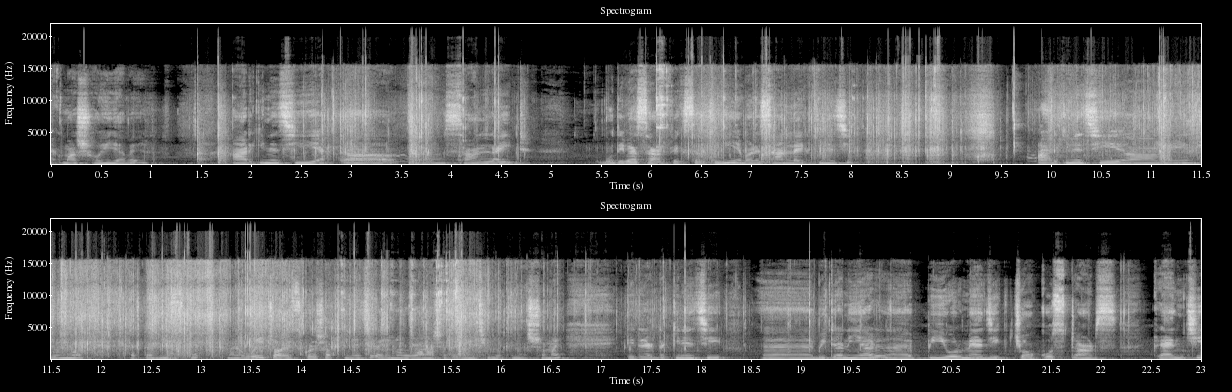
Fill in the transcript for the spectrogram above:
এক মাস হয়ে যাবে। আর কিনেছি একটা সানলাইট প্রতিবার সার্ফ এক্সেল কিনি, এবারে সানলাইট কিনেছি। আর কিনেছি মেয়ের জন্য একটা বিস্কুট। মানে ওই চয়েস করে সব কিনেছে, তাই জন্য ও আমার সাথে গিয়েছিল কেনার সময়। এটা একটা কিনেছি ব্রিটানিয়ার pure magic choco stars. Crunchy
